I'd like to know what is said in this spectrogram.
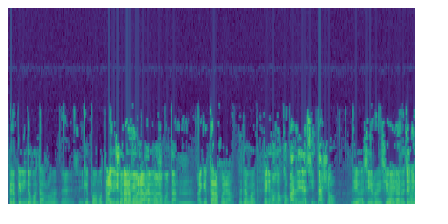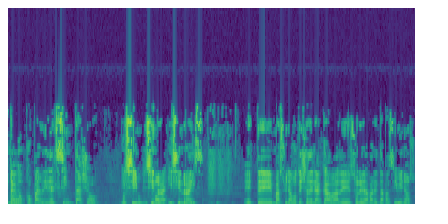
pero qué lindo contarlo, ¿eh? ¿Eh? Sí. Que podamos tener Hay que estar de afuera. para poderlo contar. Mm, Hay que estar afuera. Tenemos dos copas Riedel sin tallo. Le iba a decir, pero si iba a ¿eh? hablar de Tenemos sorteo. dos copas Riedel sin tallo y sin, sin, ra- y sin raíz. Este, más una botella de la cava de Solera para etapas y vinos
